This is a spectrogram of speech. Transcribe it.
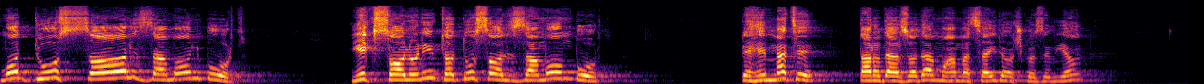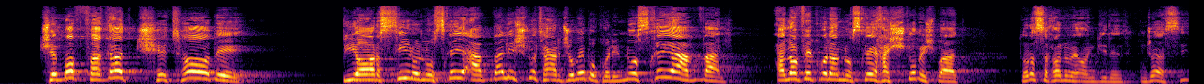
ما دو سال زمان برد. یک سال و نیم تا دو سال زمان برد. به همت برادرزاده محمد سعید آچکازویان که ما فقط کتاب بیارسی رو نسخه اولش رو ترجمه بکنیم. نسخه اول. الان فکر کنم نسخه هشتمش بعد. درست خانم آنگیره؟ اونجا هستی؟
